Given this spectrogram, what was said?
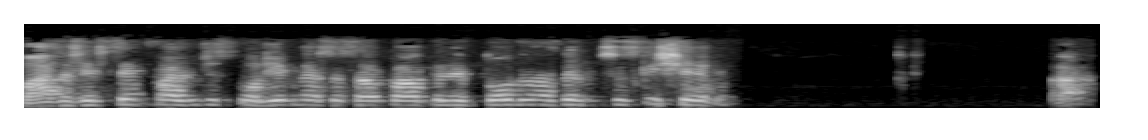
Mas a gente sempre faz o disponível necessário para atender todas as denúncias que chegam. Tá?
